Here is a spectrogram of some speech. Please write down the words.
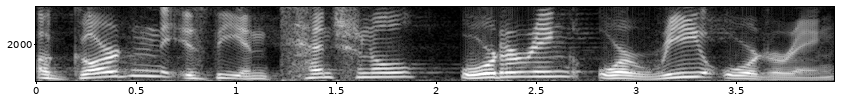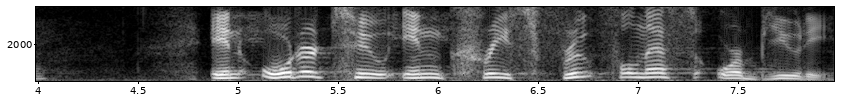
A garden is the intentional ordering or reordering in order to increase fruitfulness or beauty.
